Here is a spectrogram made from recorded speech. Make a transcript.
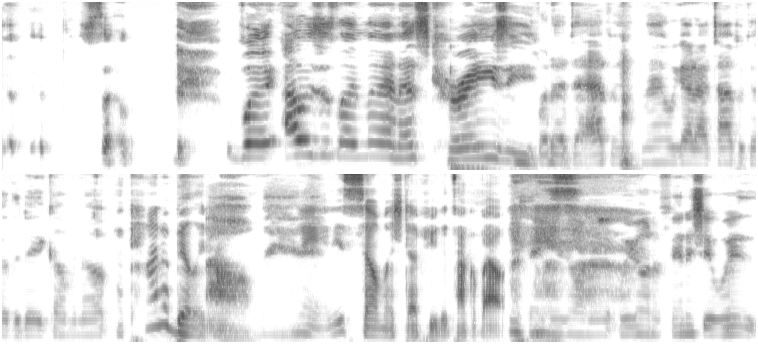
so, but I was just like, man, that's crazy for that to happen. Man, we got our topic of the day coming up. Accountability. Oh man, Man, there's so much stuff for you to talk about. We're gonna we're gonna finish it with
